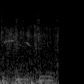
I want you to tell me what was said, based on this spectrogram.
Oh,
